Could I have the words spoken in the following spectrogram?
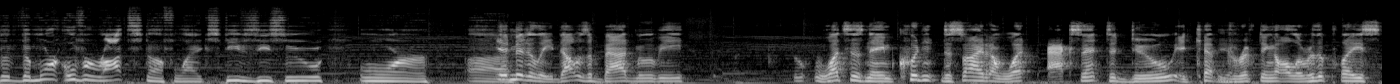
the the more overwrought stuff like Steve Zissou or uh, Admittedly, that was a bad movie. What's his name couldn't decide on what accent to do. It kept drifting all over the place.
